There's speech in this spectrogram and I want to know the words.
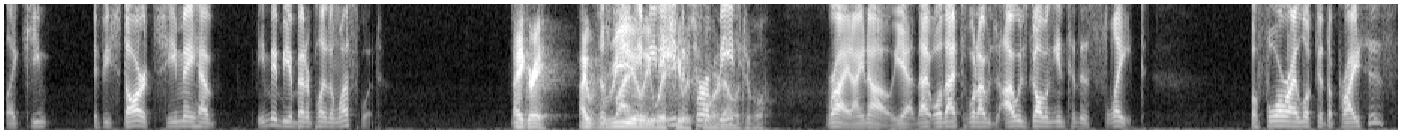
like he, if he starts, he may have, he may be a better play than Westwood. I agree. I Just like- I really mean, wish he was forward med- eligible. Right, I know. Yeah, that well, that's what I was. I was going into this slate before I looked at the prices,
